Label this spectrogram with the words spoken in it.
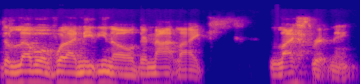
the level of what I need. You know, they're not like life threatening,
